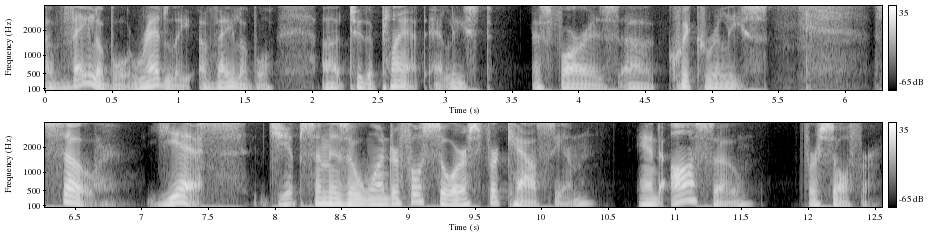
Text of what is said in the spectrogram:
available, readily available uh, to the plant, at least as far as uh, quick release. So, yes, gypsum is a wonderful source for calcium and also for sulfur.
